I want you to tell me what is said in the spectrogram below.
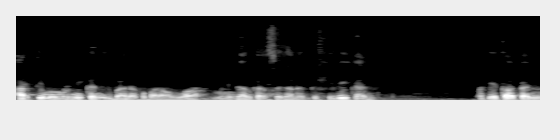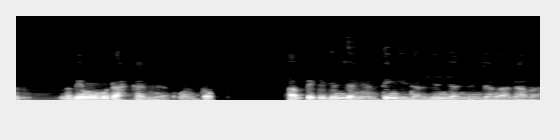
arti memurnikan ibadah kepada Allah, meninggalkan segala kesyirikan, maka itu akan lebih memudahkannya untuk sampai ke jenjang yang tinggi dari jenjang-jenjang agama.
